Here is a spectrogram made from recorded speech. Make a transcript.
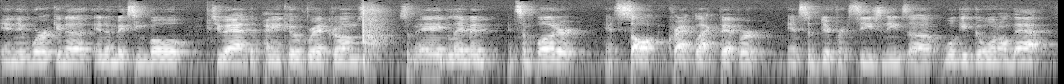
and then work in a in a mixing bowl to add the panko breadcrumbs, some egg, lemon, and some butter, and salt, cracked black pepper, and some different seasonings. Uh, we'll get going on that.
